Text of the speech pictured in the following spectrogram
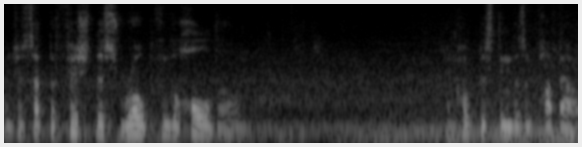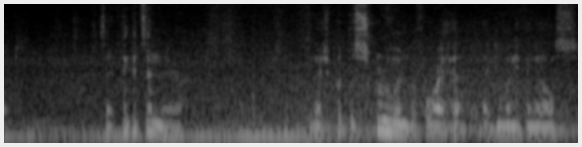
I just have to fish this rope through the hole though. And hope this thing doesn't pop out. So I think it's in there. I think I should put the screw in before I, I do anything else.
